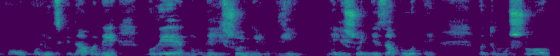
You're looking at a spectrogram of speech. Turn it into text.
по- по-людськи, да, вони були ну, не лишені любві, не лишені заботи. Бо Тому що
